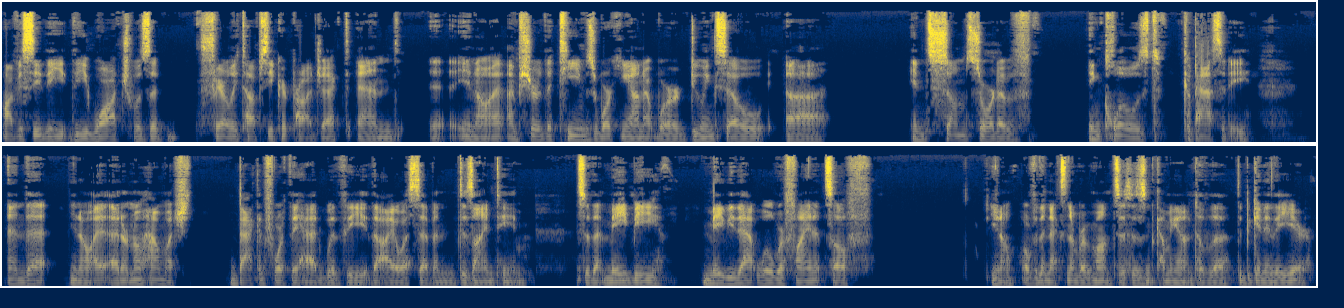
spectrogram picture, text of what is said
obviously the the watch was a fairly top secret project, and uh, you know I, am sure the teams working on it were doing so uh, in some sort of enclosed capacity, and that you know I, I don't know how much back and forth they had with the the iOS 7 design team, so that maybe maybe that will refine itself, you know, over the next number of months. This isn't coming out until the, the beginning of the year.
